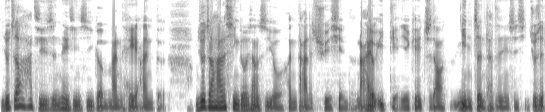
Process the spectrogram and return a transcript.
你就知道他其实是内心是一个蛮黑暗的，你就知道他的性格上是有很大的缺陷的。那还有一点也可以知道印证他这件事情，就是。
